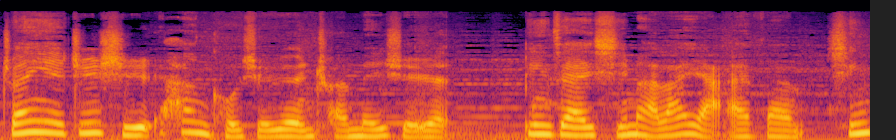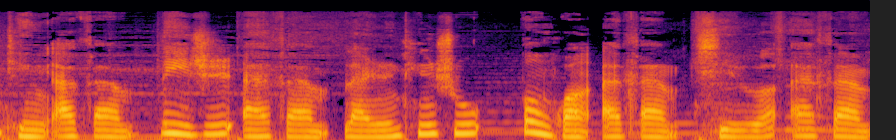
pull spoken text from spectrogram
专业知识汉口学院传媒学院，并在喜马拉雅 FM、蜻蜓 FM、荔枝 FM、懒人听书、凤凰 FM、企鹅 FM、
